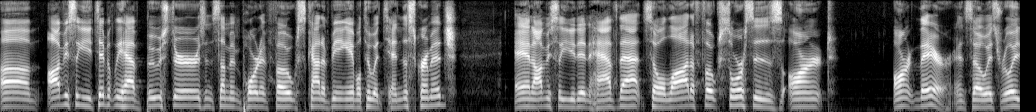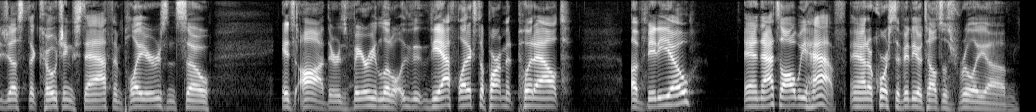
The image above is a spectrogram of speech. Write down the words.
Um, obviously, you typically have boosters and some important folks kind of being able to attend the scrimmage. And obviously, you didn't have that. So, a lot of folks' sources aren't aren't there. And so it's really just the coaching staff and players. And so it's odd. There's very little. The athletics department put out a video, and that's all we have. And of course, the video tells us really, um,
